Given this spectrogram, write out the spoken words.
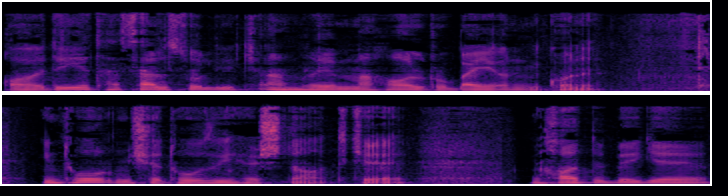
قاعده تسلسل یک امر محال رو بیان می‌کنه. اینطور میشه توضیحش داد که می‌خواد بگه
